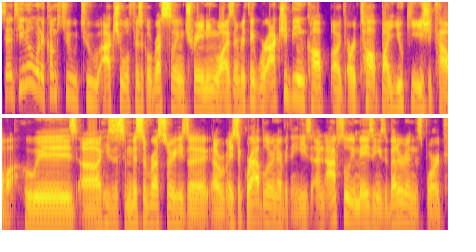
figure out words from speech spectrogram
Santino, when it comes to to actual physical wrestling training wise and everything, we're actually being caught uh, or taught by Yuki Ishikawa, who is uh, he's a submissive wrestler. He's a, a he's a grappler and everything. He's an absolutely amazing. He's a veteran in the sport,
